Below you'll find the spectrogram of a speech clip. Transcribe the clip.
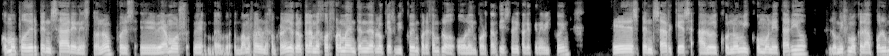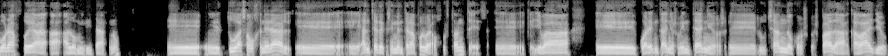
cómo poder pensar en esto, ¿no? Pues eh, veamos, eh, vamos a ver un ejemplo. ¿no? Yo creo que la mejor forma de entender lo que es Bitcoin, por ejemplo, o la importancia histórica que tiene Bitcoin, es pensar que es a lo económico monetario lo mismo que la pólvora fue a, lo militar, ¿no? Eh, eh, tú vas a un general eh, antes de que se invente la pólvora, o justo antes, que lleva 40 años o 20 años luchando con su espada a caballo,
